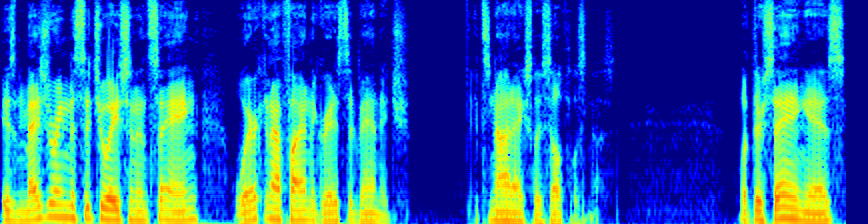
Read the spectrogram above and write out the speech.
is measuring the situation and saying, where can I find the greatest advantage? It's not actually selflessness. What they're saying is,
